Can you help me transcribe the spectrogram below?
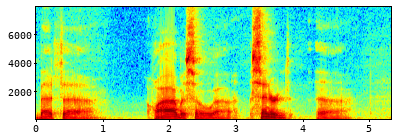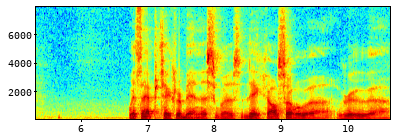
But uh, why I was so uh, centered uh, with that particular business was Dick also uh, grew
